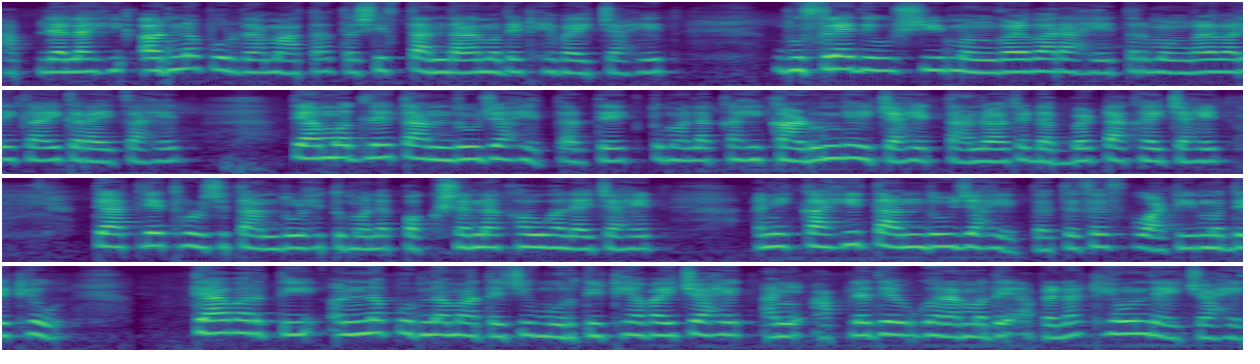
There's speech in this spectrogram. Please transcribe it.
आपल्याला ही अन्नपूर्णा माता तशीच तांदळामध्ये ठेवायची आहेत. दुसऱ्या दिवशी मंगळवार आहे तर मंगळवारी काय करायचं आहेत? त्यामधले तांदूळ जे आहेत तर ते तुम्हाला काही काढून घ्यायचे आहेत तांदळाच्या डब्यात टाकायचे आहेत. त्यातले थोडेसे तांदूळ हे तुम्हाला पक्ष्यांना खाऊ घालायचे आहेत आणि काही तांदूळ जे आहेत तर तसेच वाटीमध्ये ठेवून त्यावरती अन्नपूर्णा मातेची मूर्ती ठेवायची आहेत आणि आपल्या देवघरामध्ये आपल्याला ठेवून द्यायची आहेत.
